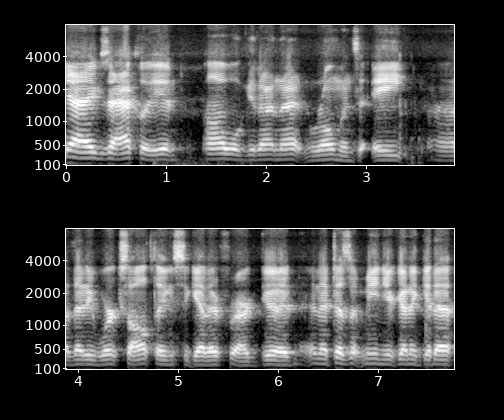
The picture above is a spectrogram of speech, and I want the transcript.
Yeah, exactly. And Paul will get on that in Romans 8. uh, that He works all things together for our good. And that doesn't mean you're going to get a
